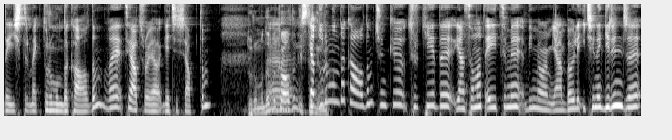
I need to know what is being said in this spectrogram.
değiştirmek durumunda kaldım ve tiyatroya geçiş yaptım. Durumunda mı Ee, kaldın istedin Ya mi? durumunda kaldım çünkü Türkiye'de yani sanat eğitimi bilmiyorum yani böyle içine girince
